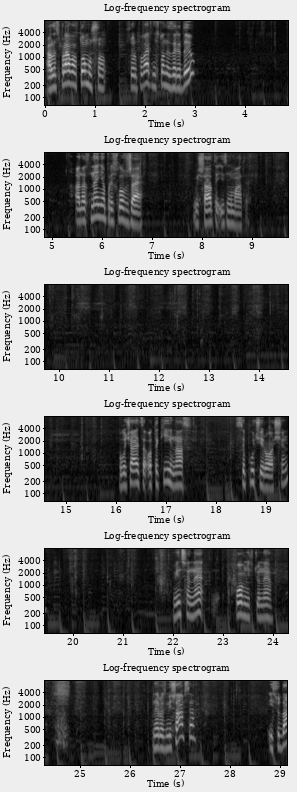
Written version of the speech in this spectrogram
Але справа в тому, що шуруповерт ніхто не зарядив, а натхнення прийшло вже мішати і знімати. Получається, отакий у нас сипучий розчин. Він ще не повністю не, не розмішався. І сюди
